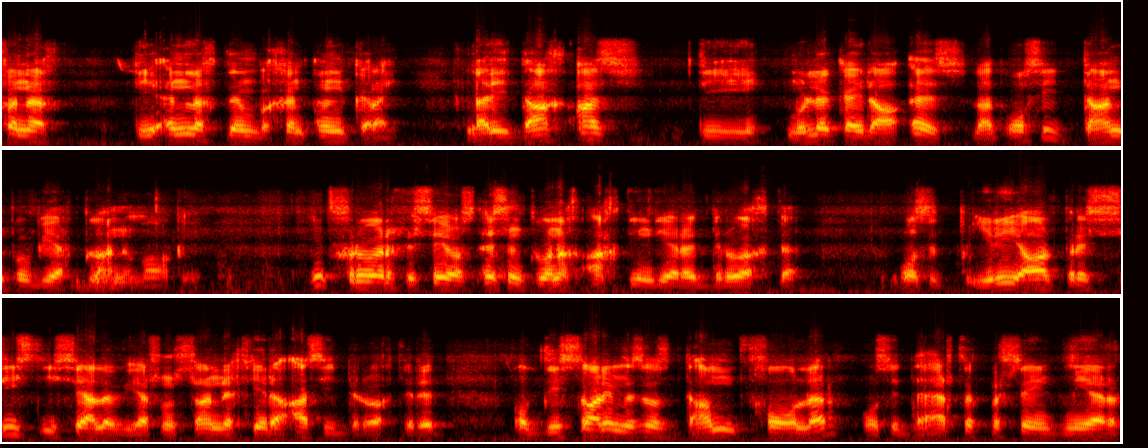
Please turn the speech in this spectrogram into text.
vinnig die inligting begin inkry. Laat die dag as die moeilikheid daar is, laat ons nie dan probeer planne maak nie. Ek het vroeër gesê ons is in 2018 deur 'n droogte. Ons het hierdie jaar presies dieselfde weeromstandighede as die droogte. Dit op die stadium is ons dam voller. Ons het 30% meer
